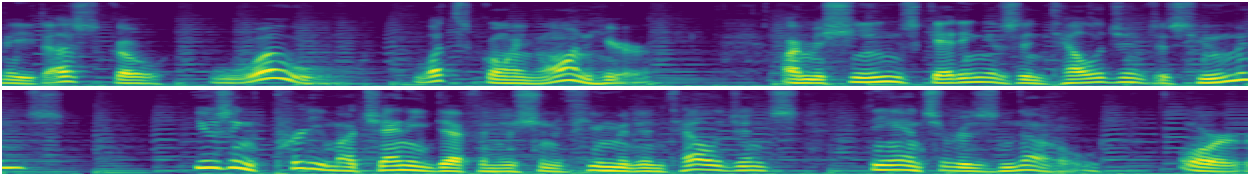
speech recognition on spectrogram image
made us go, Whoa, what's going on here? Are machines getting as intelligent as humans? Using pretty much any definition of human intelligence, the answer is no, or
